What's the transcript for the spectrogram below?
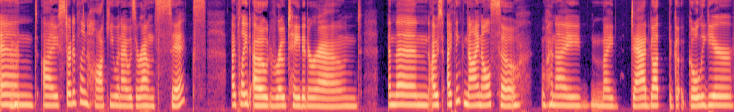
Mm-hmm. And mm-hmm. I started playing hockey when I was around six. I played out, rotated around, and then I was I think nine also when I my dad got the goalie gear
